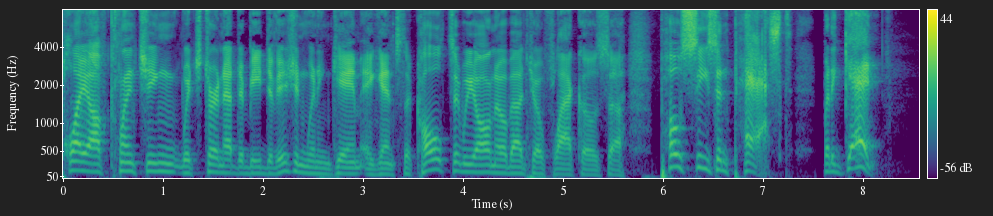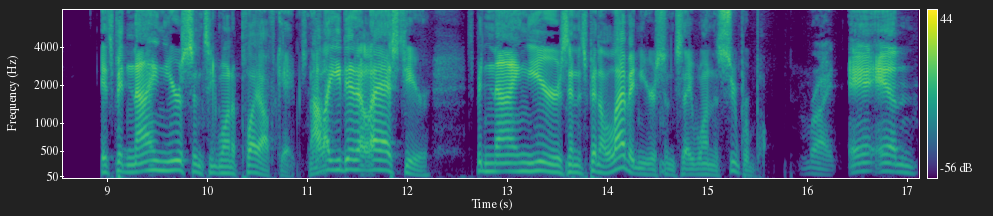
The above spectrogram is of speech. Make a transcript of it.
playoff clinching, which turned out to be division winning game against the Colts. And we all know about Joe Flacco's uh, postseason past. But again, it's been nine years since he won a playoff game. It's not like he did it last year. It's been nine years, and it's been 11 years since they won the Super Bowl. Right. And, and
